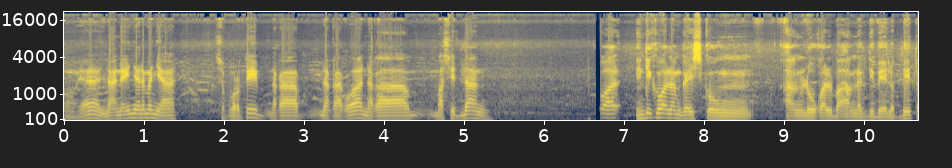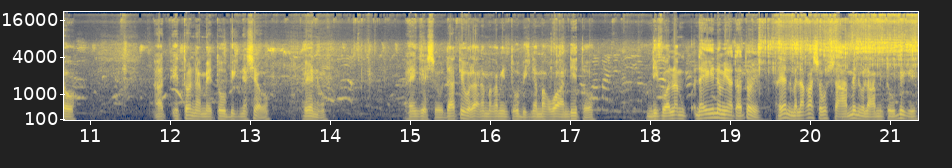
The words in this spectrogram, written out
oh, yan, nanay niya naman niya, supportive, naka, nakakuha, naka masid lang. Hindi ko alam guys kung ang local ba ang nag-develop dito. At ito na may tubig na siya oh. Ayan oh. Ayan guys, so dati wala naman kaming tubig na makuhaan dito. Hindi ko alam. Naiinom yata to eh. Ayan, malakas oh. Sa amin, wala kaming tubig eh.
